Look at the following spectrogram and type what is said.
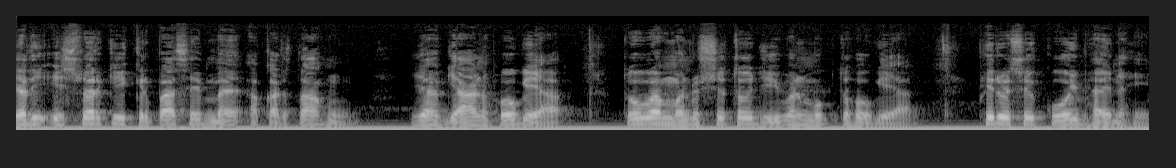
यदि ईश्वर की कृपा से मैं अकर्ता हूँ यह ज्ञान हो गया तो वह मनुष्य तो जीवन मुक्त हो गया, फिर उसे कोई भय नहीं।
